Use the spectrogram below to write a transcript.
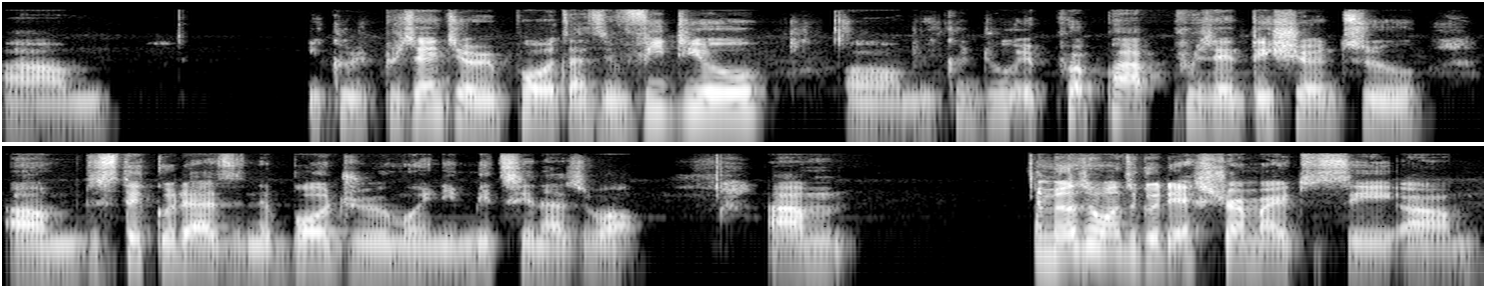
Um, you could present your report as a video um, you could do a proper presentation to um, the stakeholders in the boardroom or in a meeting as well. Um, and we also want to go the extra mile to say um,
